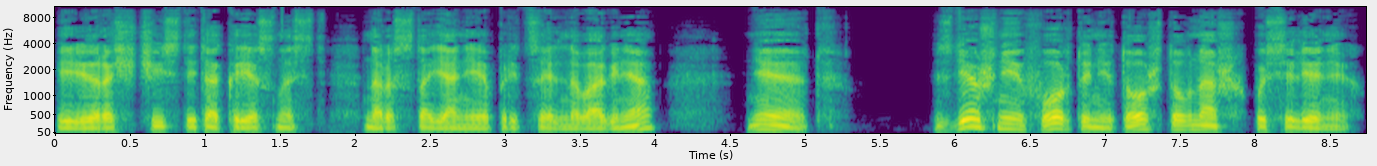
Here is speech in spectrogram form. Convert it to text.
и расчистить окрестность на расстояние прицельного огня? Нет, здешние форты не то, что в наших поселениях.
